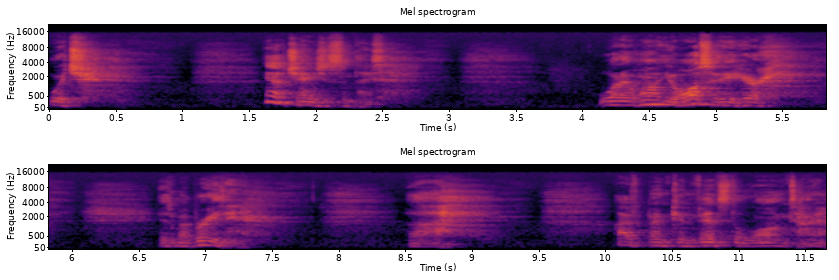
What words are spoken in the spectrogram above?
which, you know, changes some things. What I want you also to hear is my breathing. Uh, I've been convinced a long time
